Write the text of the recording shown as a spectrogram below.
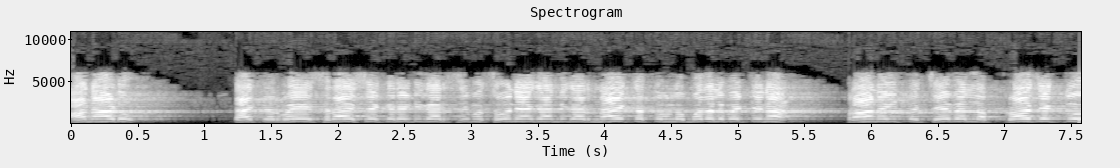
ఆనాడు డాక్టర్ వైఎస్ రాజశేఖర రెడ్డి గారు శ్రీమతి సోనియా గాంధీ గారి నాయకత్వంలో మొదలుపెట్టిన Pranahita Chevella project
